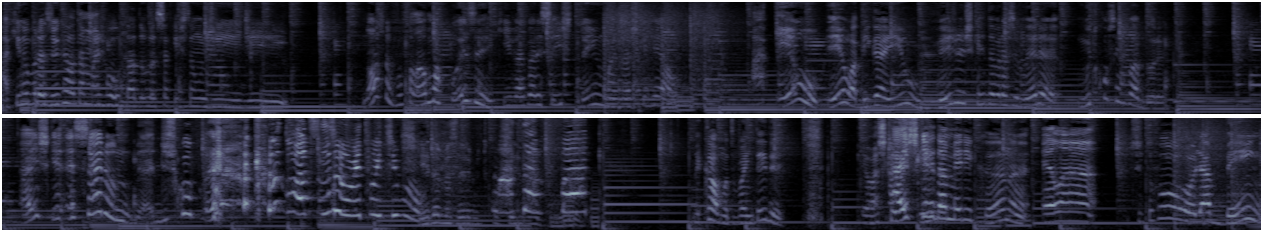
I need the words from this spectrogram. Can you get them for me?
Aqui no Brasil que ela tá mais voltada pra essa questão de. de... Nossa, eu vou falar uma coisa que vai parecer estranho, mas eu acho que é real. Ah, Eu, eu, Abigail, vejo a esquerda brasileira muito conservadora. A esquerda. É sério, desculpa. A cara do Atos nesse momento foi A tipo. esquerda brasileira é muito conservadora. Calma, tu vai entender. Eu acho que A esquerda americana, ela. Se tu for olhar bem,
